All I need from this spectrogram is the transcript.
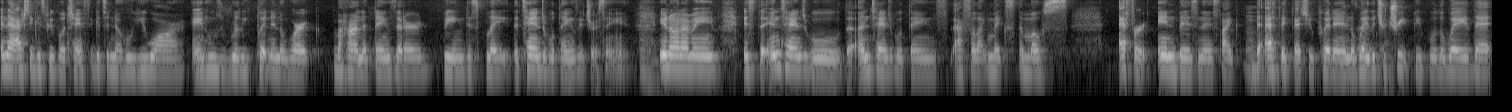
And that actually gives people a chance to get to know who you are and mm-hmm. who's really putting in the work behind the things that are being displayed, the tangible things that you're seeing. Mm. You know what I mean? It's the intangible, the untangible things I feel like makes the most effort in business, like the mm. ethic that you put in, the way that you treat people, the way that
